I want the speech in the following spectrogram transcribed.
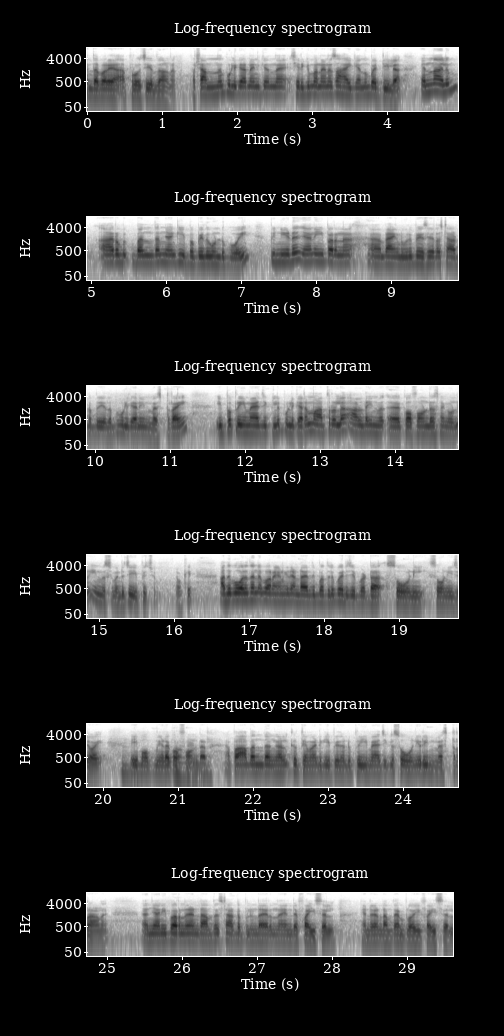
എന്താ പറയുക അപ്രോച്ച് ചെയ്തതാണ്. പക്ഷെ അന്ന് പുള്ളിക്കാരനെ എനിക്കൊന്ന് ശരിക്കും പറഞ്ഞാൽ എന്നെ സഹായിക്കാനൊന്നും പറ്റിയില്ല. എന്നാലും ആ ഒരു ബന്ധം ഞാൻ കീപ്പപ്പ് ചെയ്ത് കൊണ്ടുപോയി. പിന്നീട് ഞാൻ ഈ പറഞ്ഞ ബാംഗ്ലൂർ ബേസ് ചെയ്ത സ്റ്റാർട്ടപ്പ് ചെയ്തപ്പോൾ പുള്ളിക്കാരൻ ഇൻവെസ്റ്ററായി ഇപ്പോൾ പ്രീ മാജിക്കിൽ പുള്ളിക്കാരൻ മാത്രമല്ല ആളുടെ ഇൻവെ കോ ഫൗണ്ടേഴ്സിനെ കൊണ്ട് ഇൻവെസ്റ്റ്മെന്റ് ചെയ്യിപ്പിച്ചു. ഓക്കെ അതുപോലെ തന്നെ പറയുകയാണെങ്കിൽ രണ്ടായിരത്തി പത്തിൽ പരിചയപ്പെട്ട സോണി സോണി ജോയ് ഈ മോപ്മിയുടെ കോ ഫൗണ്ടർ അപ്പോൾ ആ ബന്ധങ്ങൾ കൃത്യമായിട്ട് കീപ്പ് ചെയ്തുകൊണ്ട് പ്രീ മാജിക്കിൽ സോണി ഒരു ഇൻവെസ്റ്ററാണ് ഞാൻ ഈ പറഞ്ഞ രണ്ടാമത്തെ സ്റ്റാർട്ടപ്പിലുണ്ടായിരുന്ന എന്റെ ഫൈസൽ. എന്റെ രണ്ടാമത്തെ എംപ്ലോയി ഫൈസൽ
